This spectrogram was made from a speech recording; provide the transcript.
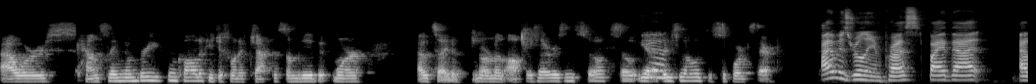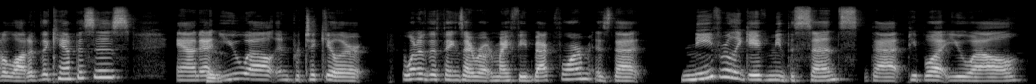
hours counseling number you can call if you just want to chat to somebody a bit more outside of normal office hours and stuff. So yeah, Yeah. there's loads of supports there. I was really impressed by that at a lot of the campuses. And at hmm. UL in particular, one of the things I wrote in my feedback form is that Niamh really gave me the sense that people at UL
